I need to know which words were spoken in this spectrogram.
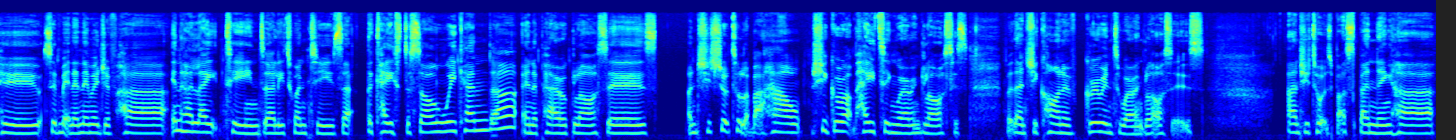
who submitted an image of her in her late teens, early 20s at the Caister Soul Weekender in a pair of glasses. And she talked about how she grew up hating wearing glasses, but then she kind of grew into wearing glasses. And she talked about spending her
